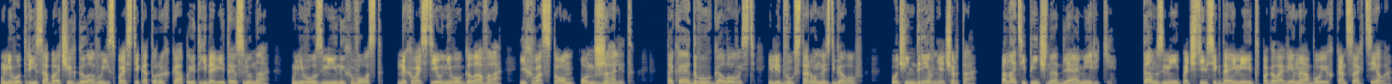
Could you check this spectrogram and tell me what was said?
У него три собачьих головы, из пасти которых капает ядовитая слюна. У него змеиный хвост, на хвосте у него голова, и хвостом он жалит. Такая двухголовость или двухсторонность голов — очень древняя черта. Она типична для Америки. Там змей почти всегда имеет по голове на обоих концах тела.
